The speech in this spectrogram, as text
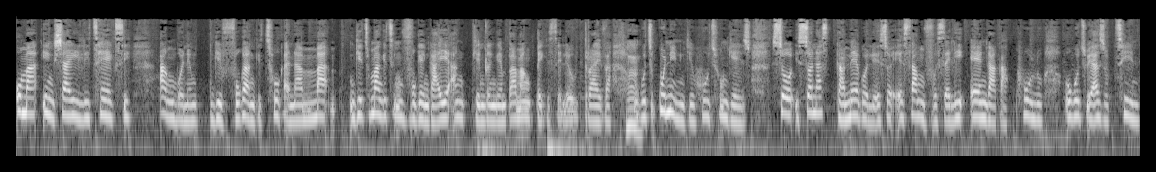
Uma ingishayile itaxi angibone ngivuka ngithuka nama ngithi uma ngithi ngivuke ngaye angigenqe ngempama ngibhekisele udriver hmm. ukuthi kunini ngihuthu ungezwe so isona sigameko leso esangivusela ienga kakhulu ukuthi uyazi ukuthini?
